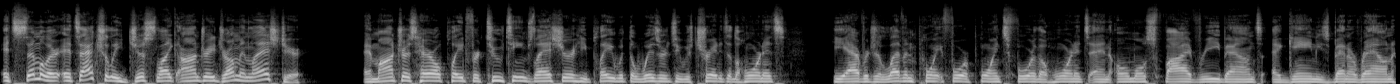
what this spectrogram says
it's similar. It's actually just like Andre Drummond last year. And Montrezl Harrell played for two teams last year. He played with the Wizards. He was traded to the Hornets. He averaged 11.4 points for the Hornets and almost five rebounds a game. He's been around.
